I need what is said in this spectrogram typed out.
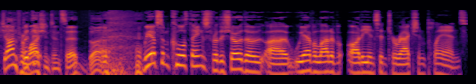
John from But the- Washington said, "Blah." we have some cool things for the show, though. Uh, we have a lot of audience interaction plans,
